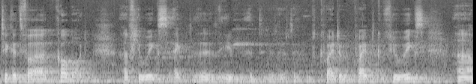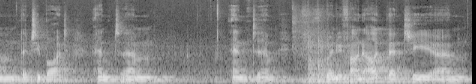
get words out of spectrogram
tickets for a Coboat. A few weeks, uh, quite a, quite a few weeks um, that she bought, and um, and um, when we found out that she, um,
